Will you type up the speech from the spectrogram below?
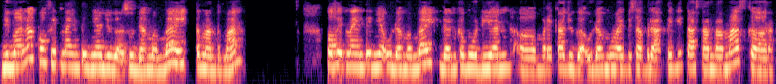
di mana COVID-19-nya juga sudah membaik, teman-teman. COVID-19-nya udah membaik dan kemudian uh, mereka juga udah mulai bisa beraktivitas tanpa masker,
